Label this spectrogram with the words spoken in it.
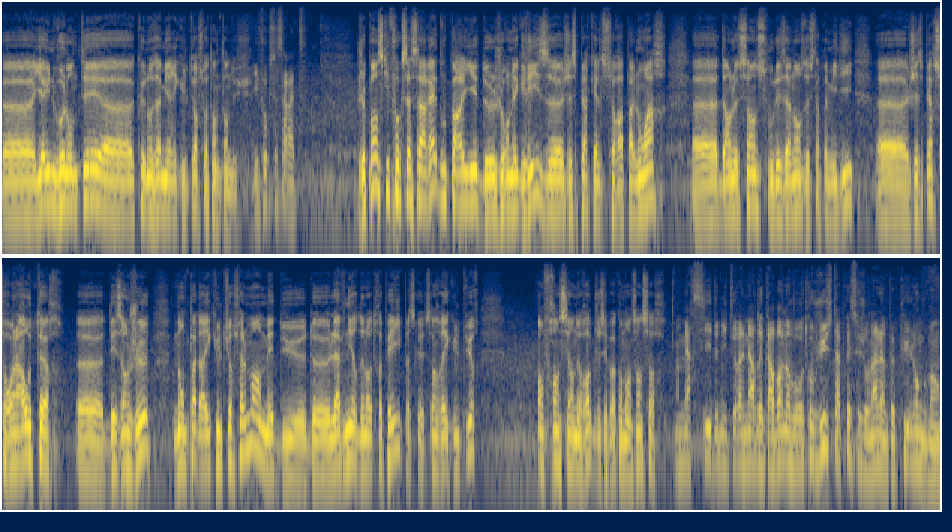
euh, il y a une volonté que nos amis agriculteurs soient entendus. Il faut que ça s'arrête. Je pense qu'il faut que ça s'arrête. Vous parliez de journée grise. Euh, j'espère qu'elle sera pas noire, euh, dans le sens où les annonces de cet après-midi, euh, j'espère, seront à la hauteur des enjeux, non pas d'agriculture seulement, mais de l'avenir de notre pays, parce que sans agriculture, en France et en Europe, je ne sais pas comment on s'en sort. Merci Denis Turel, maire de Carbone. On vous retrouve juste après ce journal un peu plus longuement.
